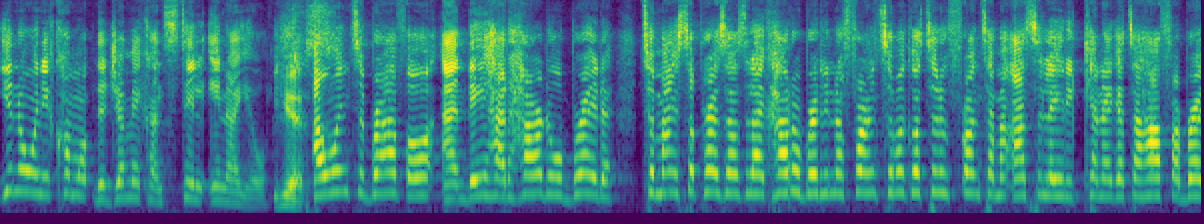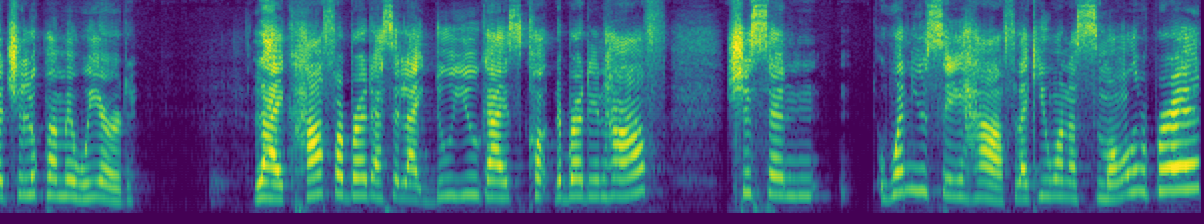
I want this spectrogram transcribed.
you know when you come up, the Jamaican still in you. Yes. I went to Bravo and they had hardo bread. To my surprise, I was like, hardo bread in the front. So I go to the front and I asked the lady, "Can I get a half a bread?" She looked at me weird. Like half a bread. I said, "Like, do you guys cut the bread in half?" She said, "When you say half, like you want a smaller bread?"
